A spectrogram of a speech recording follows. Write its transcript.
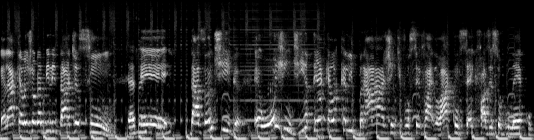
ela é aquela jogabilidade assim. É, é... das antigas. É, hoje em dia tem aquela calibragem que você vai lá, consegue fazer seu boneco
